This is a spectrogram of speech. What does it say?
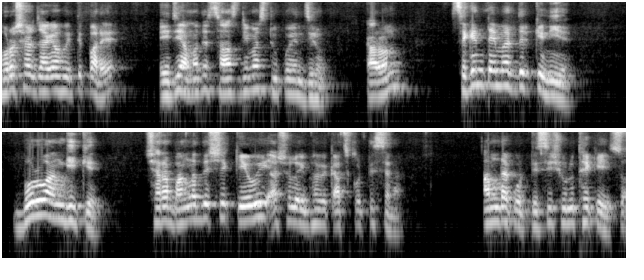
ভরসার জায়গা হইতে পারে এই যে আমাদের সাস ডিমার্স টু পয়েন্ট জিরো কারণ সেকেন্ড টাইমারদেরকে নিয়ে, বড় আঙ্গিকে সারা বাংলাদেশে কেউই আসলে এইভাবে কাজ করতেছে না। আমরা করতেছি শুরু থেকেই। সো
